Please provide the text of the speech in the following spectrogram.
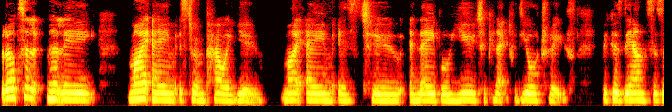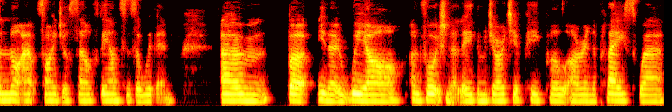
but ultimately my aim is to empower you. My aim is to enable you to connect with your truth because the answers are not outside yourself the answers are within. Um, but you know we are unfortunately the majority of people are in a place where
